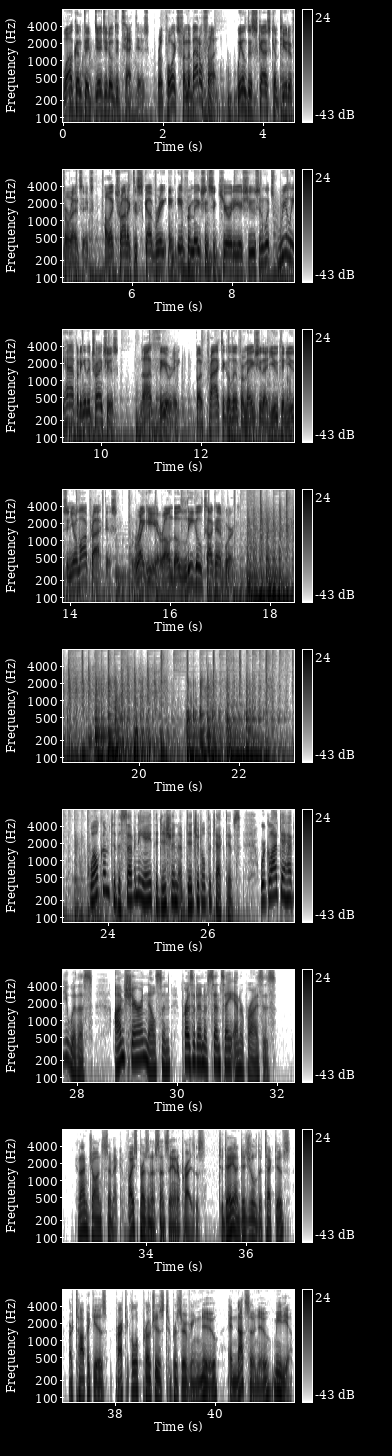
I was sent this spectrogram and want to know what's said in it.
Welcome to Digital Detectives, reports from the battlefront. We'll discuss computer forensics, electronic discovery, and information security issues and what's really happening in the trenches. Not theory, but practical information that you can use in your law practice. Right here on the Legal Talk Network. Welcome to the 78th edition of Digital Detectives. We're glad to have you with us. I'm Sharon Nelson, President of Sensei Enterprises. And I'm John Simek, Vice President of Sensei Enterprises. Today on Digital Detectives, our topic is practical approaches to preserving new and not so new media.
